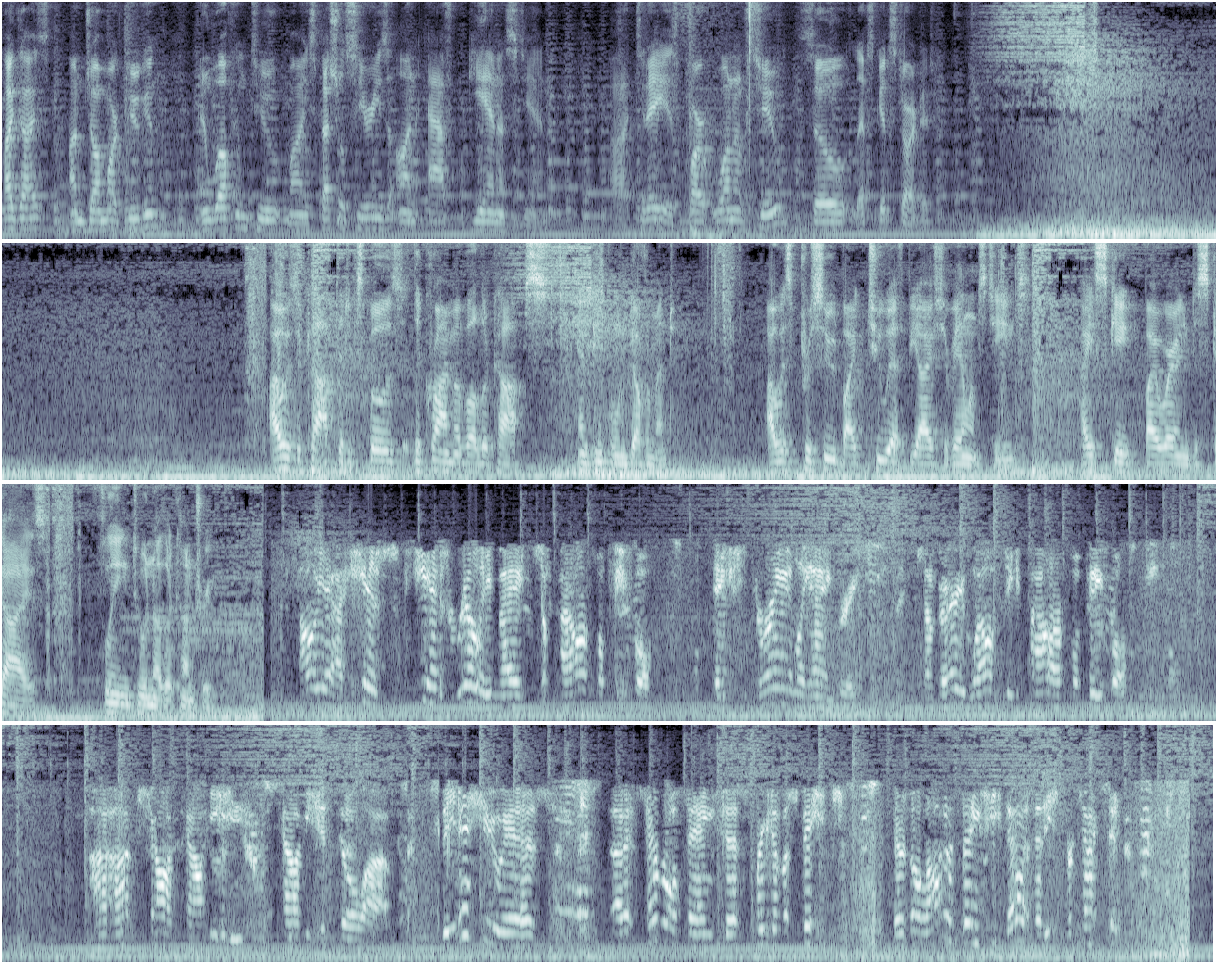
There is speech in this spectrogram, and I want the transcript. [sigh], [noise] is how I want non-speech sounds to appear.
Hi, guys, I'm John Mark Dougan, and welcome to my special series on Afghanistan. Uh, today is part one of two, so let's get started. I was a cop that exposed the crime of other cops and people in government. I was pursued by two FBI surveillance teams. I escaped by wearing disguise, fleeing to another country. Oh yeah, has he has really made some powerful people extremely angry. Some very wealthy, powerful people. I, I'm shocked how he how he is still alive. The issue is uh, several things. Just freedom of speech. There's a lot of things he does that he's protected.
